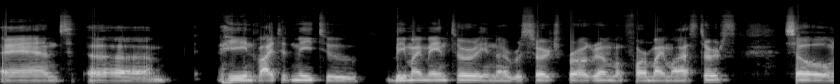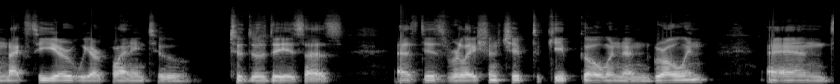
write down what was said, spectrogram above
and um, he invited me to be my mentor in a research program for my master's. So next year we are planning to to do this as as this relationship to keep going and growing. And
